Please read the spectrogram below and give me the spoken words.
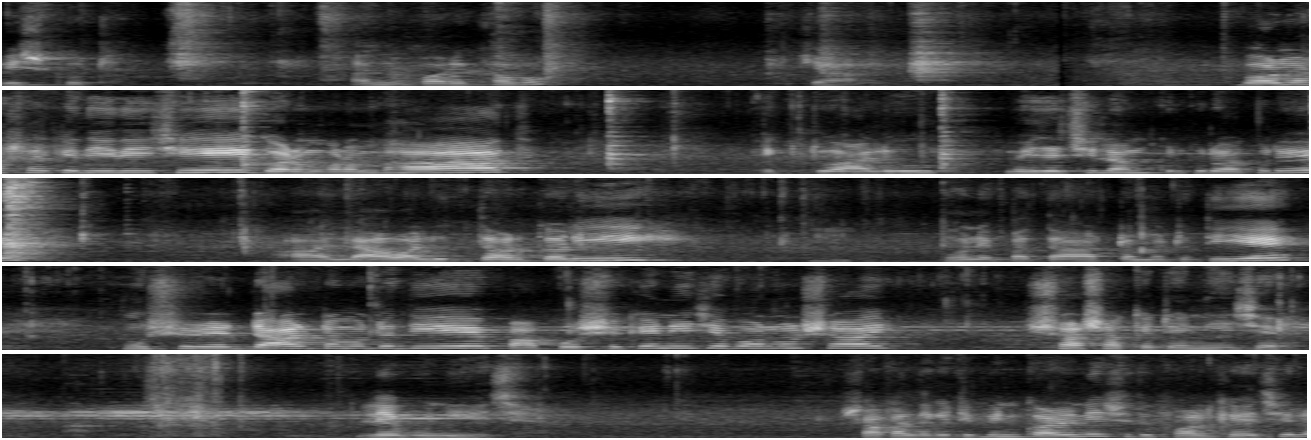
বিস্কুট। আমি পরে খাব। চা। বরমশাইকে দিয়ে দিয়েছি, গরম গরম ভাত, একটু আলু ভেজেছিলাম কুরকুরা করে, আর লাউ আলুর তরকারি, ধনে পাতা আর টমেটো দিয়ে, মুসুরের ডাল, টমেটো দিয়ে পাঁপড় সেঁকে নিয়েছে বর্মশাই শশা কেটে নিয়েছে, লেবু নিয়েছে। সকাল থেকে টিফিন করেনি, শুধু ফল খেয়েছিল,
